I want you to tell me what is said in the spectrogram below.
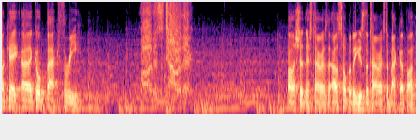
Okay, uh, go back three. Uh, there's a tower there. Oh shit, there's towers. I was hoping to use the towers to back up on.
